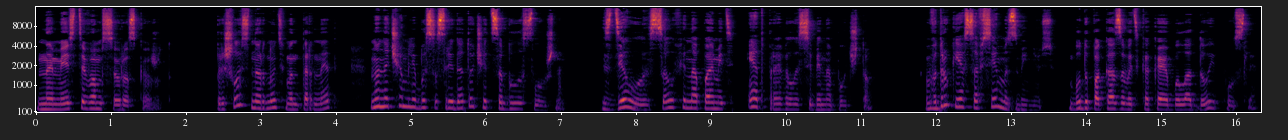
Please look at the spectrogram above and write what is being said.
«На месте вам все расскажут». Пришлось нырнуть в интернет, но на чем-либо сосредоточиться было сложно. Сделала селфи на память и отправила себе на почту. Вдруг я совсем изменюсь, буду показывать, какая была до и после.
